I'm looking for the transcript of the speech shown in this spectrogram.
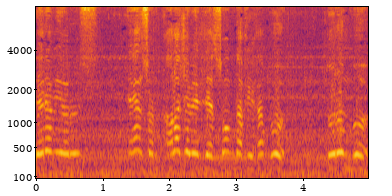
veremiyoruz. En son Alacabel'de son dakika bu, durum bu.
